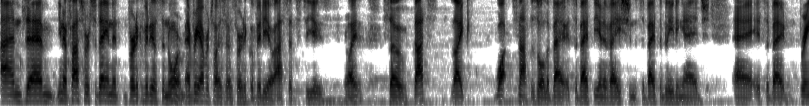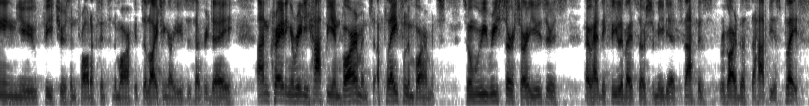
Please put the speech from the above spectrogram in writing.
And um, you know, fast forward today, and vertical video is the norm. Every advertiser has vertical video assets to use, right? So that's like what Snap is all about. It's about the innovation. It's about the bleeding edge. Uh, it's about bringing new features and products into the market, delighting our users every day, and creating a really happy environment, a playful environment. So when we research our users about how they feel about social media, Snap is regarded as the happiest place.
